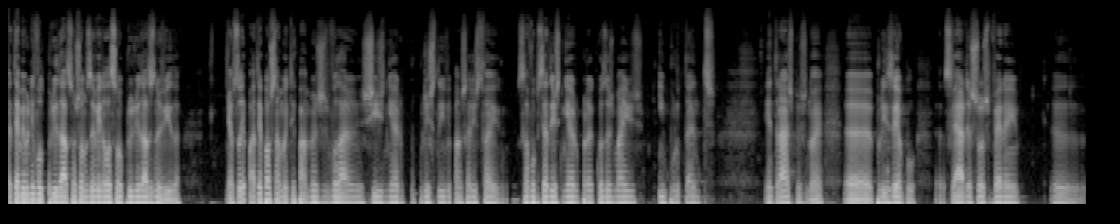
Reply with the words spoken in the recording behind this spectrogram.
até mesmo a nível de prioridades, nós estamos a ver em relação a prioridades na vida. E a pessoa, epá, até posso estar muito, epá, mas vou dar X dinheiro por este livro, epá, mas isto vai, só vou precisar deste dinheiro para coisas mais importantes, entre aspas, não é? Uh, por exemplo, se calhar as pessoas preferem uh,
